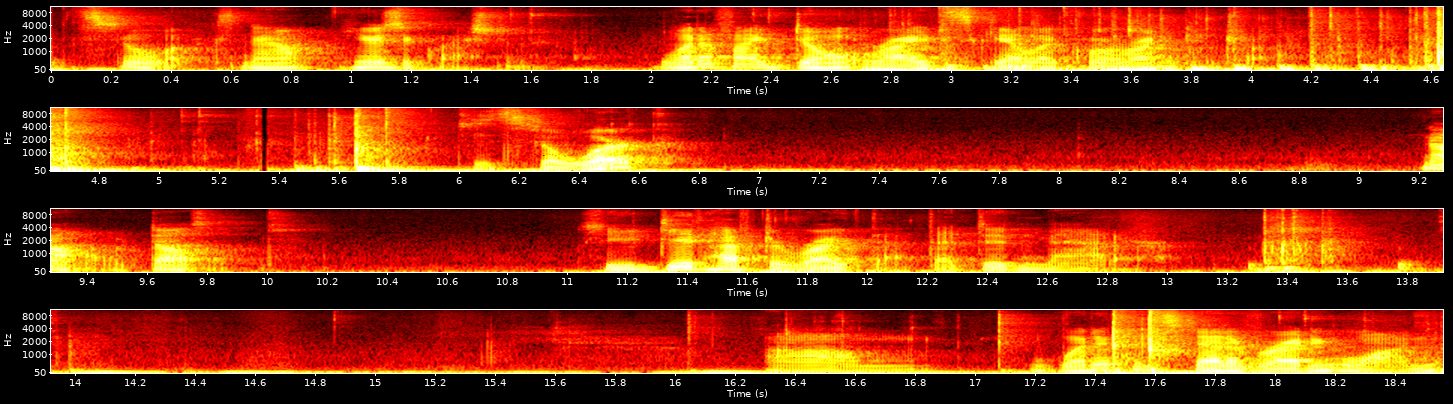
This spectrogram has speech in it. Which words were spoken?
It still works. Now, here's a question. What if I don't write scalar core run control? Does it still work? No, it doesn't. So you did have to write that. That didn't matter. Um, what if instead of writing one,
